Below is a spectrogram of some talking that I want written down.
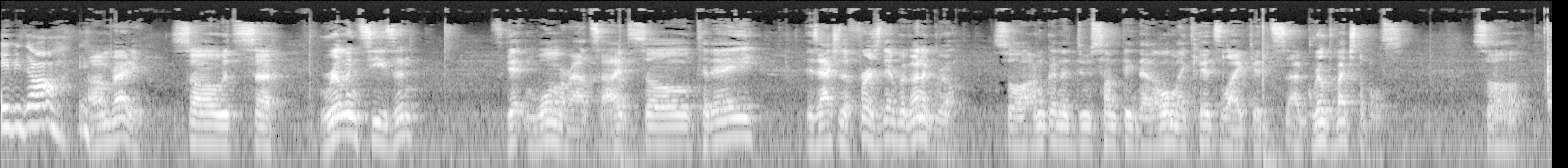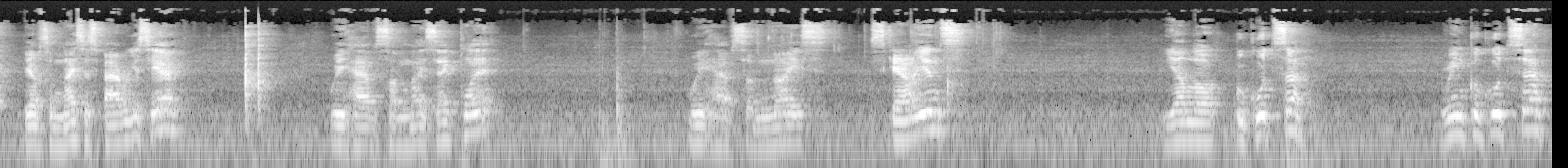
Baby doll. I'm ready. So it's uh, grilling season. It's getting warmer outside. So today is actually the first day we're gonna grill. So I'm gonna do something that all my kids like. It's uh, grilled vegetables. So we have some nice asparagus here. We have some nice eggplant. We have some nice scallions. Yellow kukutsa green kukutsa.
